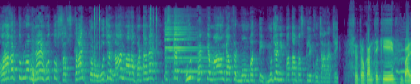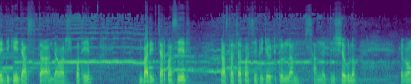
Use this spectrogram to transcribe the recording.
और अगर तुम लोग नए हो तो सब्सक्राइब करो वो जो लाल वाला बटन है उस पर फूट फेंक के मारो या फिर मोमबत्ती मुझे नहीं पता बस क्लिक हो जाना चाहिए সো দোকান থেকে বাড়ির দিকে রাস্তা যাওয়ার পথে বাড়ির চারপাশের রাস্তার চারপাশে ভিডিওটি তুললাম সামনের দৃশ্যগুলো এবং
